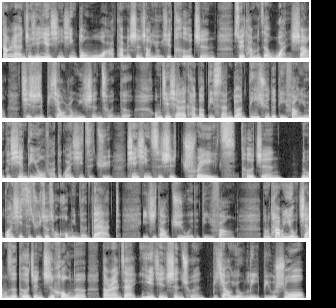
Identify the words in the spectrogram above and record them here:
当然，这些夜行性动物啊，它们身上有一些特征，所以它们在晚上其实是比较容易生存的。我们接下来看到第三段第一句的地方有一个限定用法的关系子句，先行词是 traits 特征。 那么关系子句就从后面的 that 一直到句尾的地方。那么它们有这样子的特征之后呢，当然在夜间生存比较有利。比如说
